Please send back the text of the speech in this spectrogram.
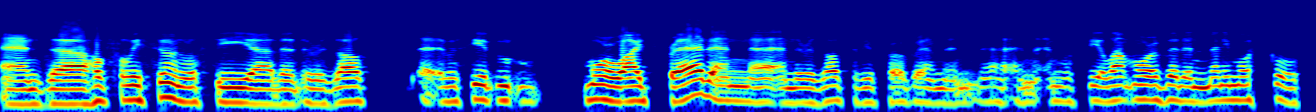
and uh, hopefully soon we'll see uh, the the results. Uh, we'll see it m- more widespread and uh, and the results of your program, and, uh, and and we'll see a lot more of it in many more schools.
